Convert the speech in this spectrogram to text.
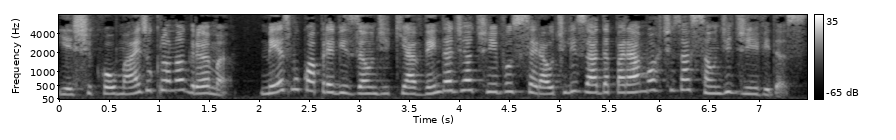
e esticou mais o cronograma, mesmo com a previsão de que a venda de ativos será utilizada para amortização de dívidas.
